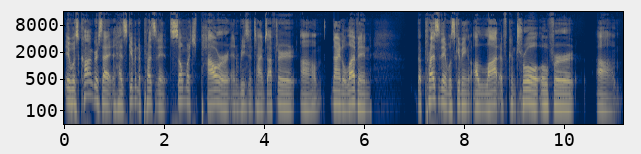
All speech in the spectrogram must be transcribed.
it was Congress that has given the president so much power in recent times. After um, 9-11, the president was giving a lot of control over um,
